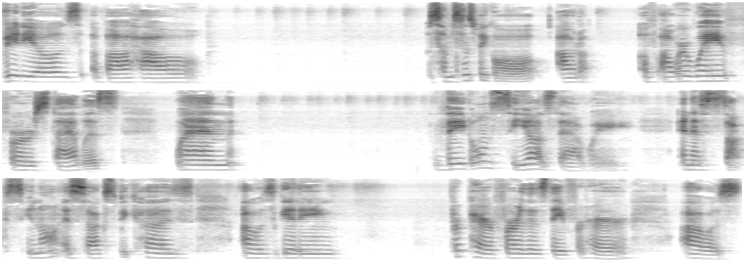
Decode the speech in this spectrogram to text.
videos about how sometimes we go out of our way for stylists when they don't see us that way. And it sucks, you know? It sucks because I was getting prepared for this day for her. I was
